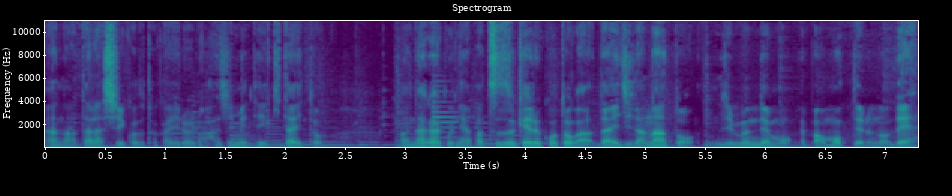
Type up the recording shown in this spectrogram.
あの新しいこととかいろいろ始めていきたいと、まあ、長くにやっぱ続けることが大事だなと自分でもやっぱ思ってるので、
